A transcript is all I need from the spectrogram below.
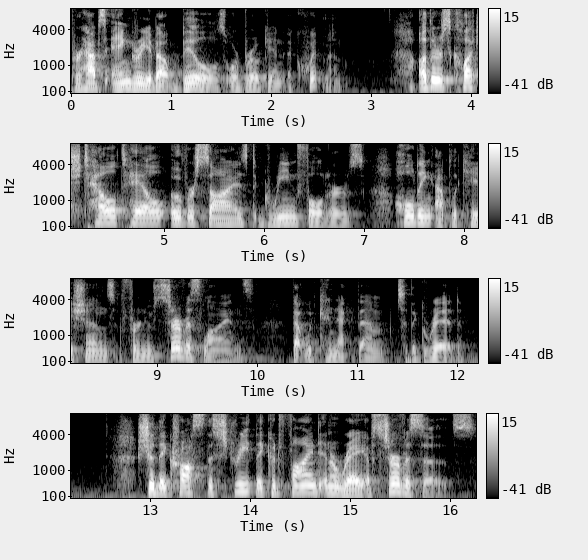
perhaps angry about bills or broken equipment. Others clutch telltale, oversized green folders holding applications for new service lines that would connect them to the grid. Should they cross the street, they could find an array of services.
